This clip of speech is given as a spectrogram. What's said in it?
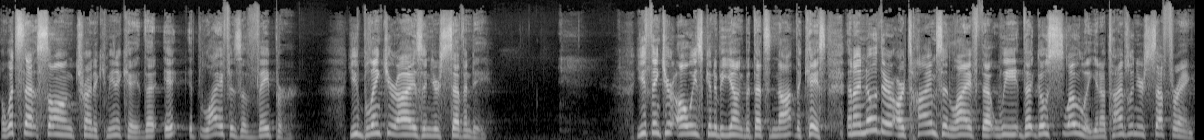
And what's that song trying to communicate? That it, it, life is a vapor. You blink your eyes and you're 70. You think you're always going to be young, but that's not the case. And I know there are times in life that we that go slowly. You know, times when you're suffering,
